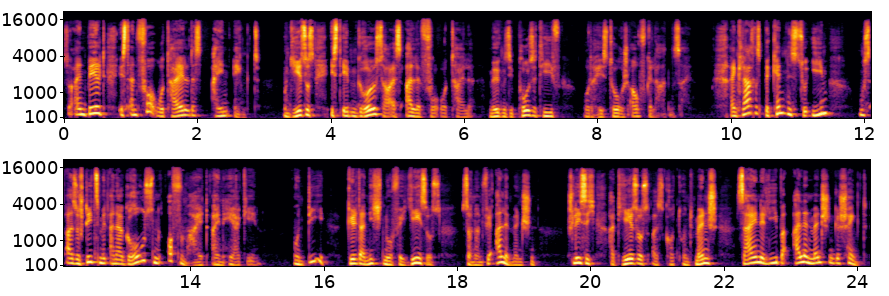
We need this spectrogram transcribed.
So ein Bild ist ein Vorurteil, das einengt. Und Jesus ist eben größer als alle Vorurteile, mögen sie positiv oder historisch aufgeladen sein. Ein klares Bekenntnis zu ihm muss also stets mit einer großen Offenheit einhergehen. Und die gilt dann nicht nur für Jesus, sondern für alle Menschen. Schließlich hat Jesus als Gott und Mensch seine Liebe allen Menschen geschenkt.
